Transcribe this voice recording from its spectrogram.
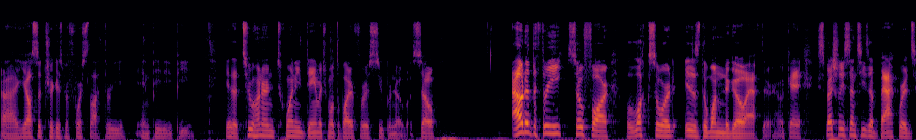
Uh, he also triggers before slot 3 in PvP. He has a 220 damage multiplier for his supernova. So out of the three so far, Luxord is the one to go after, okay? Especially since he's a backwards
